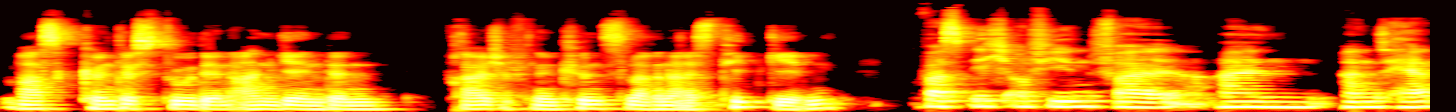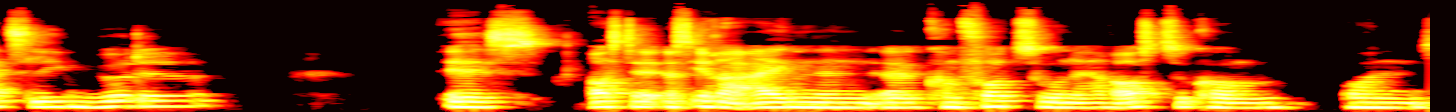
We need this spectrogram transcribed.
Was könntest du den angehenden freischaffenden Künstlerinnen als Tipp geben? Was ich auf jeden Fall an, ans Herz legen würde, ist aus, der, aus ihrer eigenen äh, Komfortzone herauszukommen und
